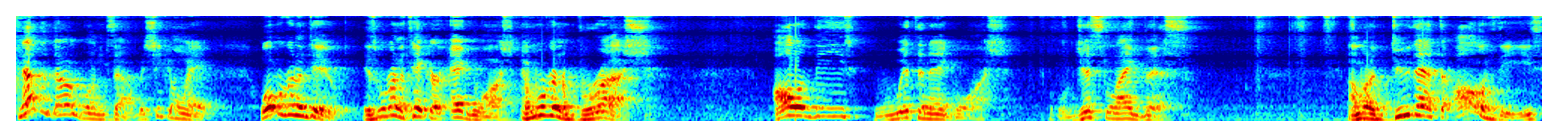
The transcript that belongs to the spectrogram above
Now the dog wants out, but she can wait. What we're to do is we're to take our egg wash and we're to brush all of these with an egg wash, just like this. I'm to do that to all of these,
